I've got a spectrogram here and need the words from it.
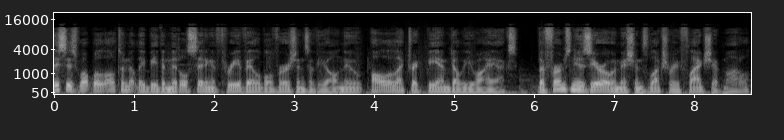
This is what will ultimately be the middle sitting of three available versions of the all-new, all-electric BMW iX, the firm's new zero-emissions luxury flagship model,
